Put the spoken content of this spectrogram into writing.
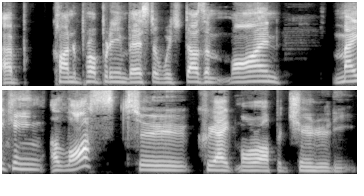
a kind of property investor which doesn't mind making a loss to create more opportunity,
